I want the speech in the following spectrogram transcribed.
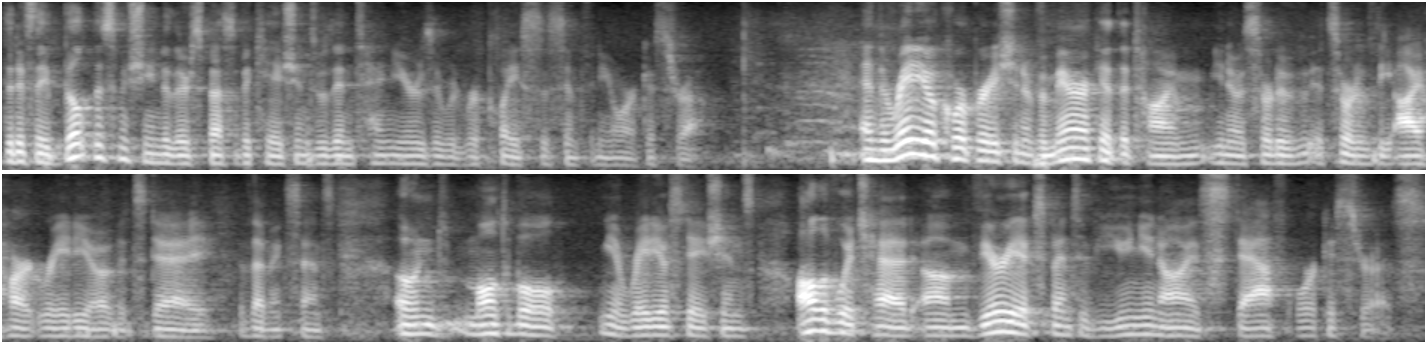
that if they built this machine to their specifications, within 10 years it would replace the symphony orchestra. And the Radio Corporation of America at the time, you know, sort of, it's sort of the iHeart Radio of its day, if that makes sense, owned multiple you know, radio stations, all of which had um, very expensive unionized staff orchestras.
